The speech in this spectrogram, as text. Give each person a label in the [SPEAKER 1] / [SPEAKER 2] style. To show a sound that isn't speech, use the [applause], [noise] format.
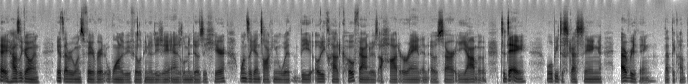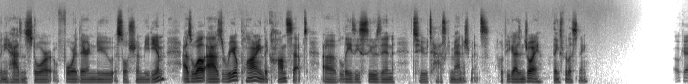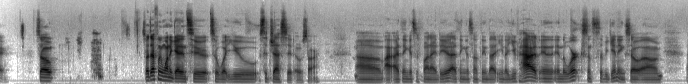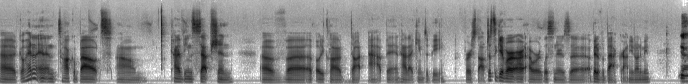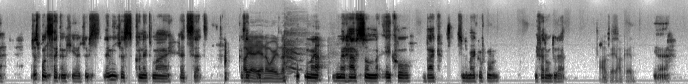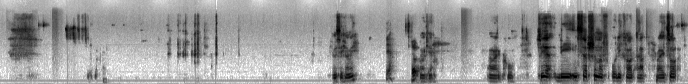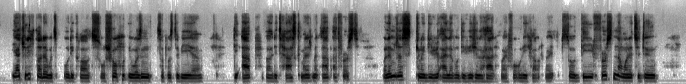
[SPEAKER 1] Hey, how's it going? It's everyone's favorite wannabe Filipino DJ Angela Mendoza here, once again talking with the OD Cloud co founders Ahad Rain and Osar Yamu. Today, we'll be discussing everything that the company has in store for their new social medium, as well as reapplying the concept of Lazy Susan to task management. Hope you guys enjoy. Thanks for listening. Okay, so so I definitely want to get into to what you suggested, Osar. Um, I, I think it's a fun idea. I think it's something that you know you've had in, in the works since the beginning. So um, uh, go ahead and, and talk about um, kind of the inception of uh, of app and how that came to be. First off, just to give our our, our listeners a bit of a background. You know what I mean?
[SPEAKER 2] Yeah. Just one second here. Just let me just connect my headset.
[SPEAKER 1] Oh yeah, yeah, no worries. No. [laughs]
[SPEAKER 2] you might [laughs] you might have some echo back to the microphone if I don't do that.
[SPEAKER 1] Okay, good, all.
[SPEAKER 2] Yeah. Can you see hear me?
[SPEAKER 1] Yeah.
[SPEAKER 3] Yep.
[SPEAKER 2] Okay. All right, cool. So yeah, the inception of OD Cloud app, right? So it actually started with OD Cloud Social. [laughs] It wasn't supposed to be uh, the app, uh, the task management app at first. But let me just kind of give you eye level division I had right for OD Cloud, right? So the first thing I wanted to do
